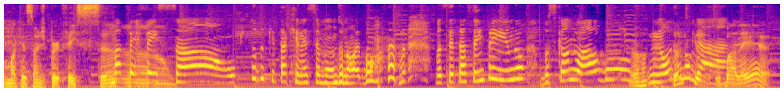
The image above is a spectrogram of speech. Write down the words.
Uma questão de perfeição. Uma perfeição. Tudo que está aqui nesse mundo não é bom. Você está sempre indo, buscando algo uhum. em outro Tanto lugar. O balé. Né?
